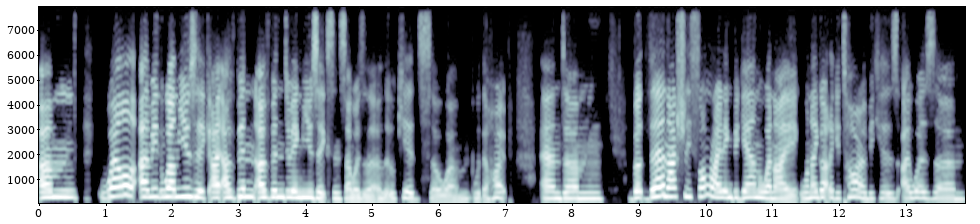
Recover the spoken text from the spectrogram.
Um. Well, I mean, well, music. I, I've been I've been doing music since I was a, a little kid. So um, with the harp, and um, but then actually songwriting began when I when I got a guitar because I was um,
